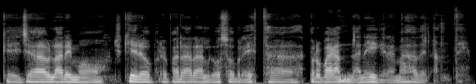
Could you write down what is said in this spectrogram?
que ya hablaremos, quiero preparar algo sobre esta propaganda negra más adelante.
